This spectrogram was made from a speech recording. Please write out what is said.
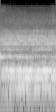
Be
